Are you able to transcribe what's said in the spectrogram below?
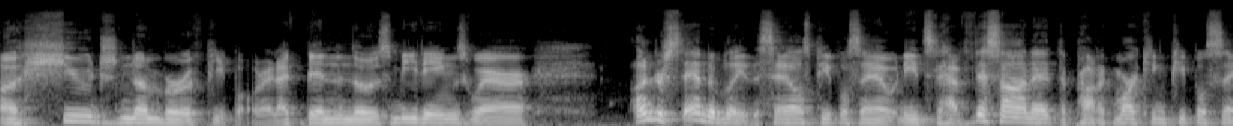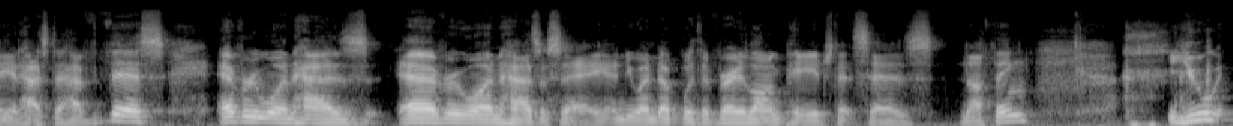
a huge number of people, right? I've been in those meetings where understandably the salespeople say oh it needs to have this on it. The product marketing people say it has to have this. Everyone has everyone has a say and you end up with a very long page that says nothing. You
